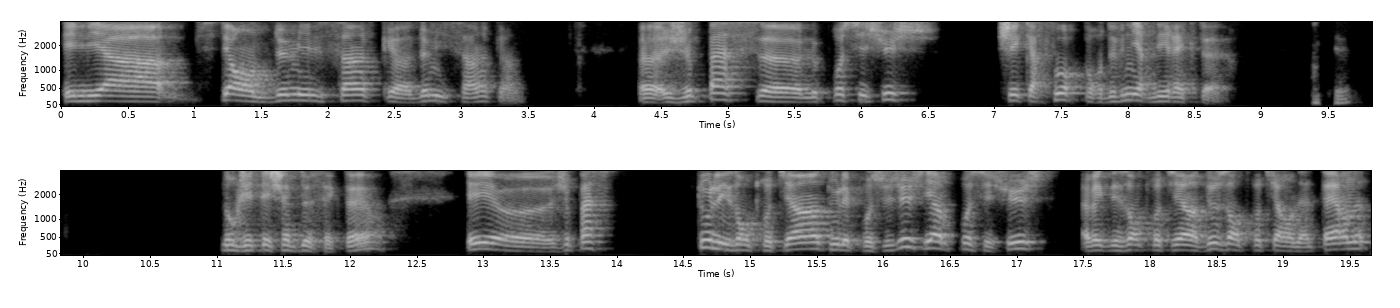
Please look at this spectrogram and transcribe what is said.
il y a, c'était en 2005, 2005. je passe le processus chez Carrefour pour devenir directeur. Ok. Donc j'étais chef de secteur et je passe tous les entretiens, tous les processus. Il y a un processus avec des entretiens, deux entretiens en interne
